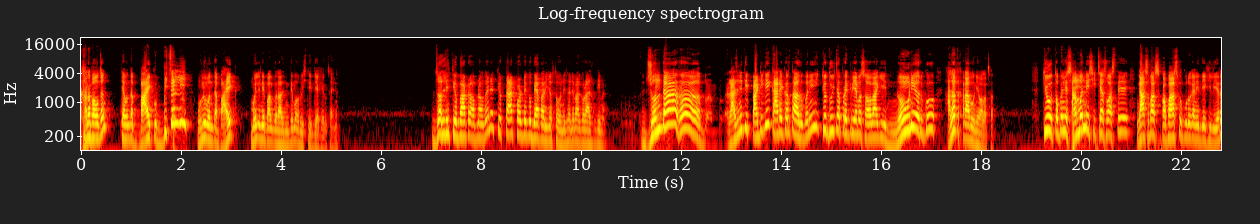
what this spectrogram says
खान पाउँछन्? त्यहाँभन्दा बाहेकको बिचल्ली हुनुभन्दा बाहेक मैले नेपालको राजनीतिमा अरू स्थिति देखेको छैन। जसले त्यो बाटो अप्नाउँदैन त्यो टाट पल्टेको व्यापारी जस्तो हुनेछ नेपालको राजनीतिमा। जनता र राजनीतिक पार्टीकै कार्यकर्ताहरू पनि त्यो दुईवटा प्रक्रियामा सहभागी नहुनेहरूको हालत खराब हुनेवाला छ। त्यो तपाईँले सामान्य शिक्षा स्वास्थ्य घाँसबास कपासको कुराकानीदेखि लिएर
